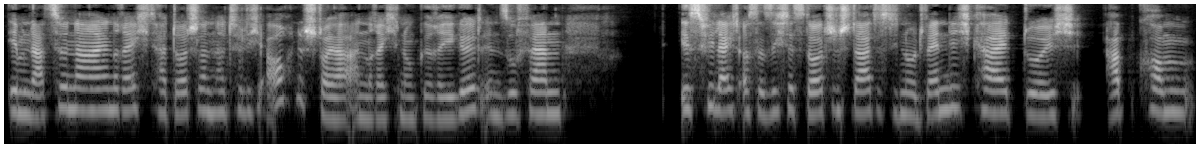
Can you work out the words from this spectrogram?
im nationalen Recht hat Deutschland natürlich auch eine Steueranrechnung geregelt. Insofern ist vielleicht aus der Sicht des deutschen Staates die Notwendigkeit, durch Abkommen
